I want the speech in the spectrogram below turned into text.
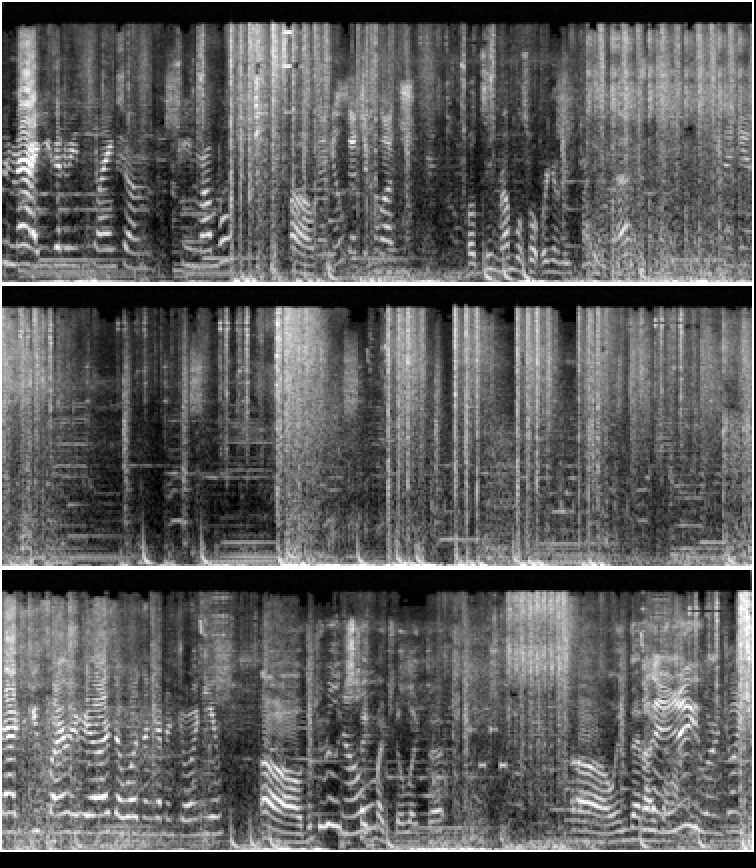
Matt, you gonna be playing some Team Rumble? Oh, That'd such a clutch. well, Team Rumble's what we're gonna be playing, Matt. Matt, did you finally realize I wasn't gonna join you? Oh, did you really just take my kill like that? Oh, and then I Okay, I knew you weren't joining me.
